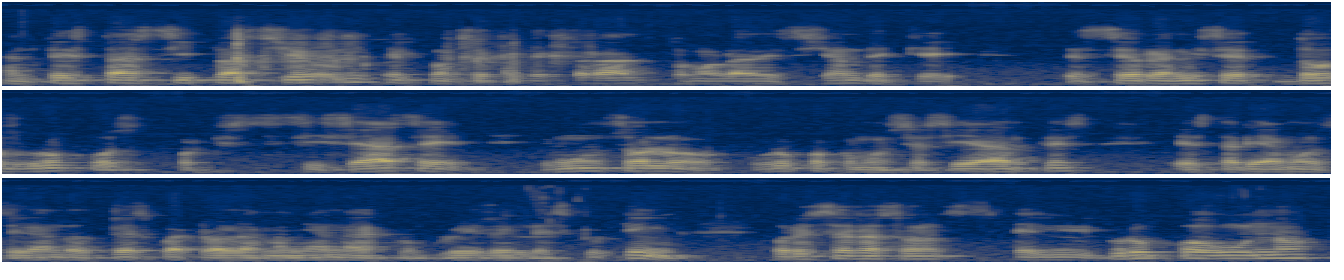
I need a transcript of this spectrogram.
Ante esta situación, el Consejo Electoral tomó la decisión de que se organice dos grupos, porque si se hace en un solo grupo como se hacía antes, estaríamos llegando a 3, 4 de la mañana a concluir el escrutinio. Por esa razón, el grupo 1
